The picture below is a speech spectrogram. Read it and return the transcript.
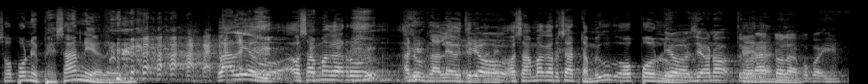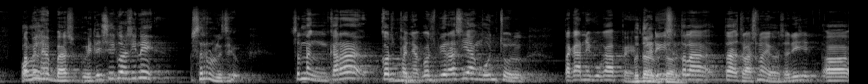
Sopo nih besane ya lali aku Osama karo aduh lali aku ceritanya. Iya. Osama karo Saddam iku opo lho. Iya, sik ono telur Kaitannya. ado lah pokoknya. Tapi lah bahas WTC ku asine seru lho, cuk. Seneng karena kons- banyak konspirasi yang muncul tekan iku kabeh. Jadi betul. setelah tak jelasno ya. Jadi eh,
